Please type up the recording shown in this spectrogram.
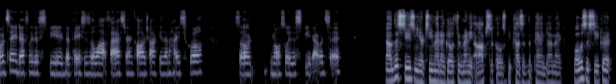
would say definitely the speed. The pace is a lot faster in college hockey than high school. So, mostly the speed, I would say. Now, this season, your team had to go through many obstacles because of the pandemic. What was the secret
